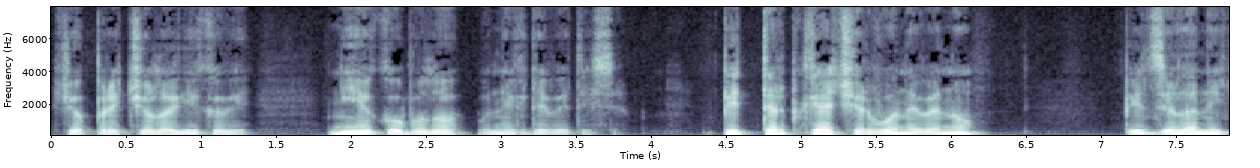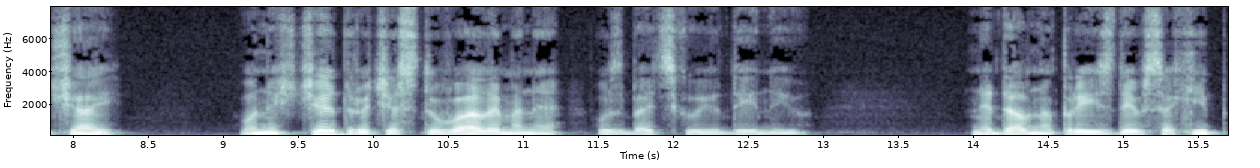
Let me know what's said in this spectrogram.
що при чоловікові ніяко було в них дивитися. Під терпке червоне вино, під зелений чай вони щедро частували мене узбецькою динею. Недавно приїздив Сахіб,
